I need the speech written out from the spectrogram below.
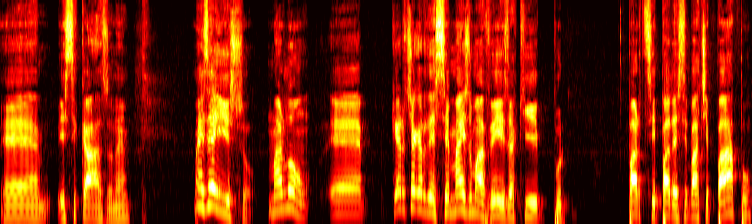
é, esse caso, né? Mas é isso. Marlon, é, quero te agradecer mais uma vez aqui por participar desse bate-papo.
